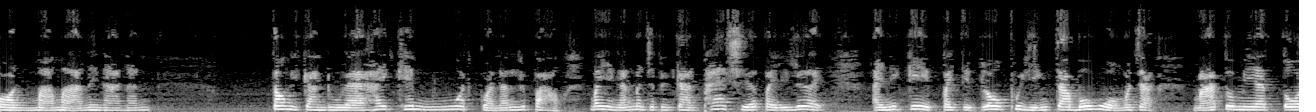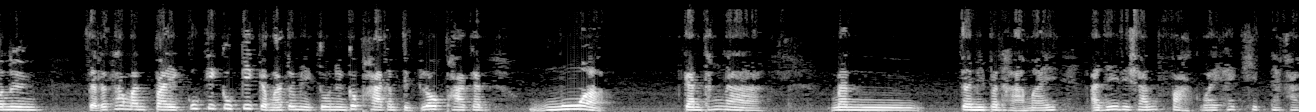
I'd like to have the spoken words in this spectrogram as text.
กรหมาหมาในนานั้น ต้องมีการดูแลให้เข้มงวดกว่านั้นหรือเปล่า ไม่อย่างนั้นมันจะเป็นการแพร่เชื้อไปเรื่อย อ้นิกกี้ไปติดโรคผู้หญิงจาโบห่วงมาจากหมาตัวเมียตัวหนึ่งแต่ถ้ามันไปกุ๊กกิ๊กกุ๊กกิ๊กกับหมาตัวเมียตัวหนึ่งก็พากันติดโรคพากันมั่วกันทั้งนา มันจะมีปัญหาไหม อันนี้ดิฉันฝากไว้ให้คิดนะคะ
